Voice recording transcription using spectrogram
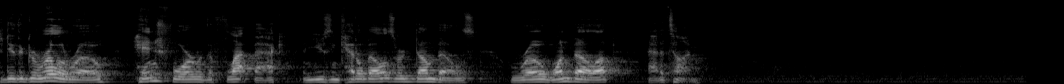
To do the gorilla row, hinge forward with a flat back and using kettlebells or dumbbells, row one bell up at a time.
